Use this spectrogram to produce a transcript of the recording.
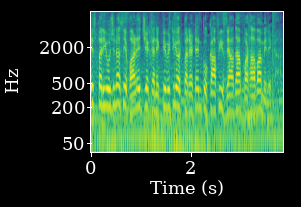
इस परियोजना ऐसी वाणिज्य, कनेक्टिविटी और पर्यटन को काफ़ी ज़्यादा बढ़ावा मिलेगा।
